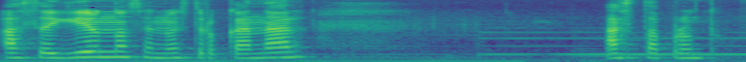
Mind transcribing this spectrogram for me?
a seguirnos en nuestro canal. Hasta pronto.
